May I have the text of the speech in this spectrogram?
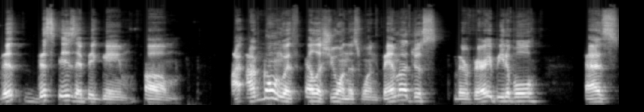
This this is a big game. Um, I, I'm going with LSU on this one. Bama just they're very beatable, as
